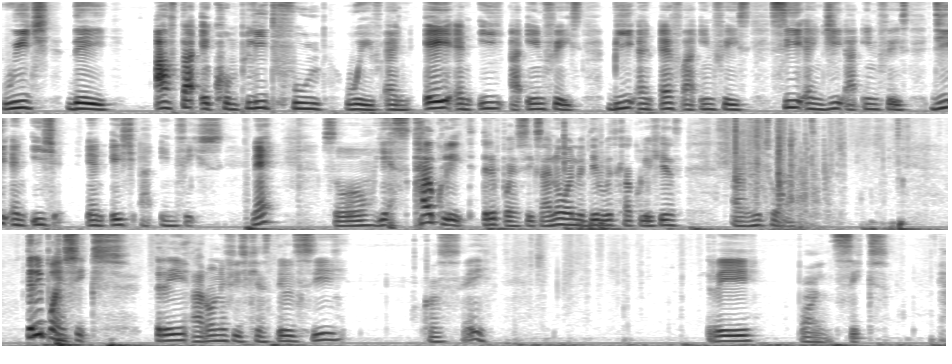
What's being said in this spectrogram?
which they after a complete full wave and A and E are in phase, B and F are in phase, C and G are in phase, D and H and H are in phase. Ne? So yes, calculate 3.6. I know when we deal with calculations, I need to write. 3.6. 3, I don't know if you can still see, because hey, 3.6. Yeah,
